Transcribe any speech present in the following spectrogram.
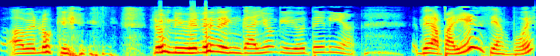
a ver lo que, los niveles de engaño que yo tenía, de apariencias, pues,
